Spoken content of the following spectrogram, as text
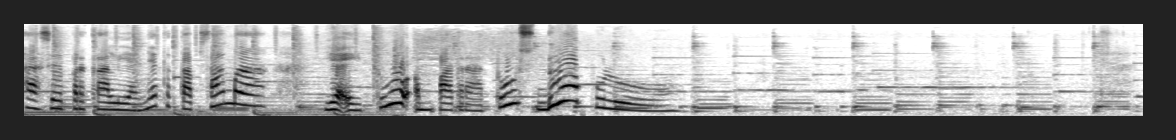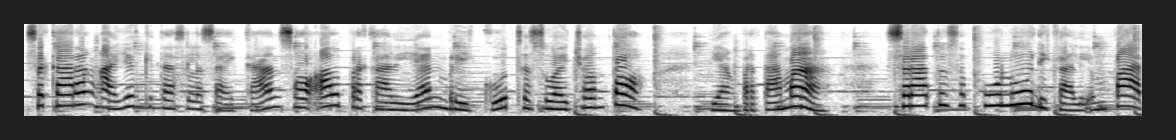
hasil perkaliannya tetap sama, yaitu 420. Sekarang ayo kita selesaikan soal perkalian berikut sesuai contoh. Yang pertama, 110 dikali 4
